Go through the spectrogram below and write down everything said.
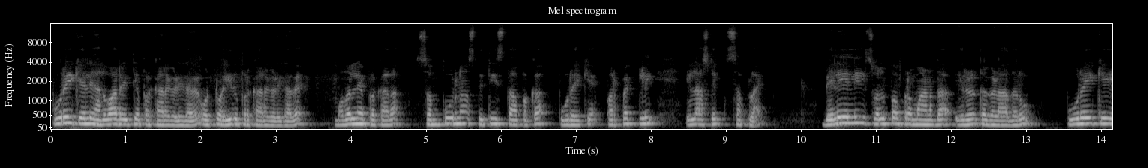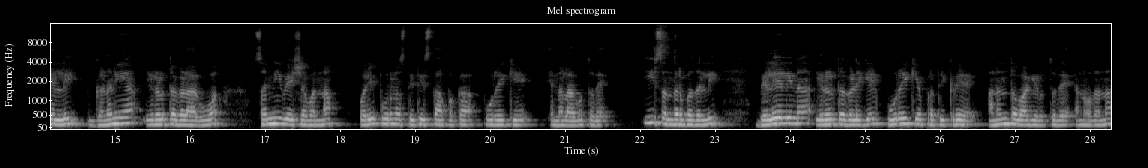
ಪೂರೈಕೆಯಲ್ಲಿ ಹಲವಾರು ರೀತಿಯ ಪ್ರಕಾರಗಳಿದ್ದಾವೆ ಒಟ್ಟು ಐದು ಪ್ರಕಾರಗಳಿದ್ದಾವೆ ಮೊದಲನೇ ಪ್ರಕಾರ, ಸಂಪೂರ್ಣ ಸ್ಥಿತಿಸ್ಥಾಪಕ ಪೂರೈಕೆ, ಪರ್ಫೆಕ್ಟ್ಲಿ ಇಲಾಸ್ಟಿಕ್ ಸಪ್ಲೈ. ಬೆಲೆಯಲ್ಲಿ ಸ್ವಲ್ಪ ಪ್ರಮಾಣದ ಏರಿಳಿತಗಳಾದರೂ ಪೂರೈಕೆಯಲ್ಲಿ ಗಣನೀಯ ಏರಿಳಿತಗಳಾಗುವ ಸನ್ನಿವೇಶವನ್ನು ಪರಿಪೂರ್ಣ ಸ್ಥಿತಿಸ್ಥಾಪಕ ಪೂರೈಕೆ ಎನ್ನಲಾಗುತ್ತದೆ. ಈ ಸಂದರ್ಭದಲ್ಲಿ ಬೆಲೆಯಲ್ಲಿನ ಏರಿಳಿತಗಳಿಗೆ ಪೂರೈಕೆಯ ಪ್ರತಿಕ್ರಿಯೆ ಅನಂತವಾಗಿರುತ್ತದೆ ಅನ್ನೋದನ್ನು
